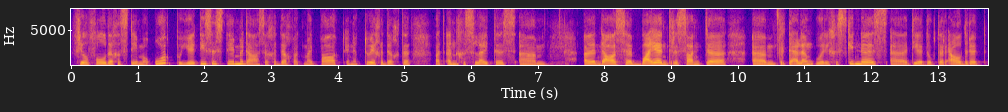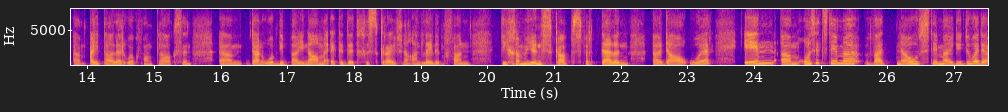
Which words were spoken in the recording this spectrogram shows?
veelvuldige stemme, ook poëtiese stemme. Daar's 'n gedig wat my pa en ek twee gedigte wat ingesluit is. Um en daar's 'n baie interessante um vertelling oor die geskiedenis uh deur Dr. Eldred um uithaler ook van Clarkson. Um dan ook die byname. Ek het dit geskryf na aanleiding van die gemeenskapsvertelling uh, daaroor en um, ons het stemme wat nou stemme uit die dode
